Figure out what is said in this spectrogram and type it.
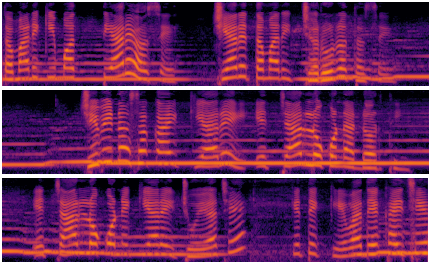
તમારી કિંમત ત્યારે હશે, જ્યારે તમારી જરૂરત હશે. જીવી ન શકાય ક્યારેય એ ચાર લોકોના ડરથી. એ ચાર લોકોને ક્યારેય જોયા છે કે તે કેવા દેખાય છે?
